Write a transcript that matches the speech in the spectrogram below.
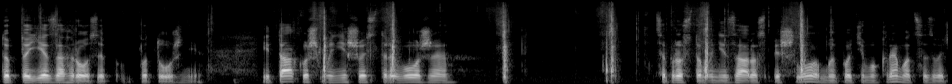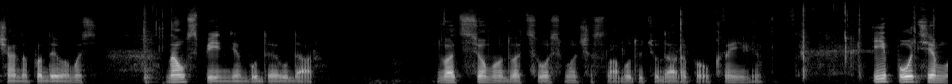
Тобто є загрози потужні. І також мені щось тривоже. Це просто мені зараз пішло. Ми потім окремо це, звичайно, подивимось. На успіння буде удар. 27-28 числа будуть удари по Україні. І потім,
